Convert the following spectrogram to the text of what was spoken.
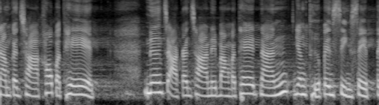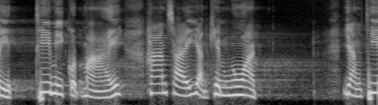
นำกัญชาเข้าประเทศ เนื่องจากกัญชาในบางประเทศนั้น ยังถือเป็นสิ่งเสพติดที่มีกฎหมาย ห้ามใช้อย่างเข้มงวด อย่างที่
